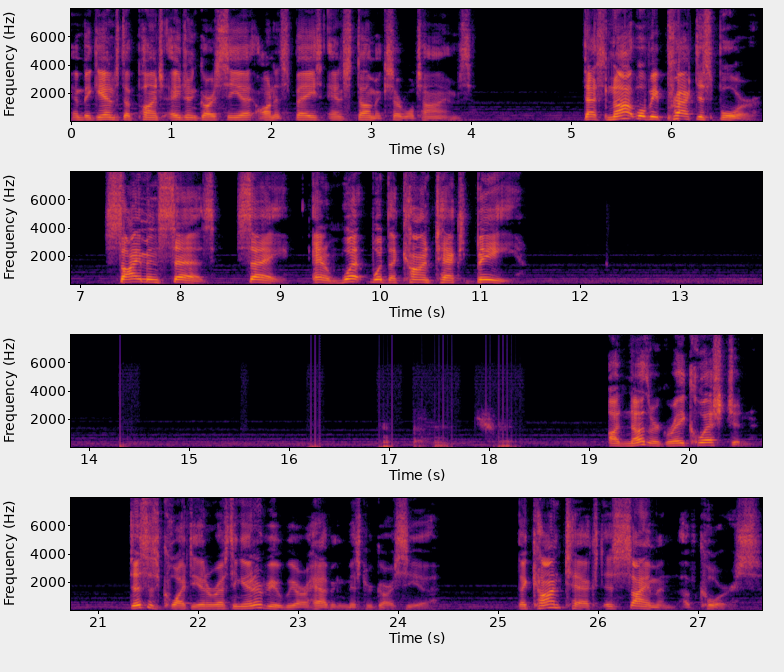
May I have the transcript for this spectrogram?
and begins to punch Agent Garcia on his face and stomach several times. That's not what we practiced for! Simon says, say, and what would the context be? Another great question. This is quite the interesting interview we are having, Mr. Garcia. The context is Simon, of course.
